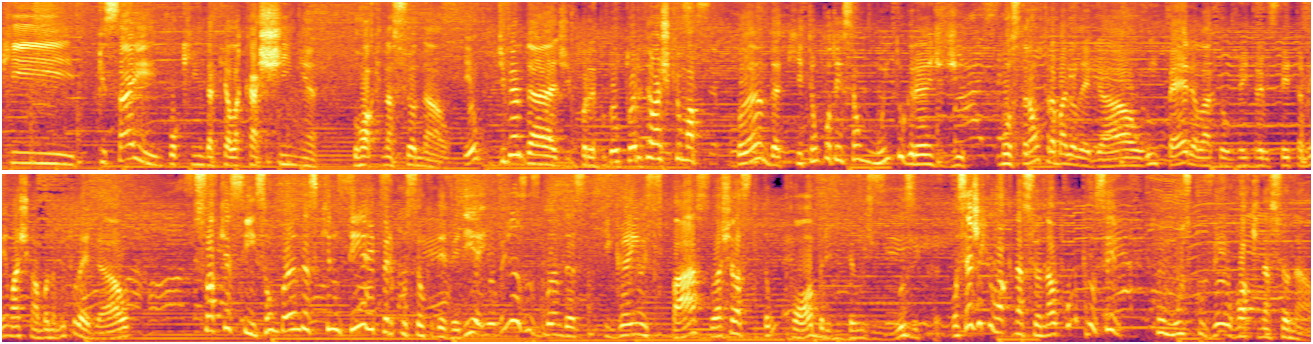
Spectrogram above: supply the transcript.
que, que sai um pouquinho daquela caixinha do rock nacional. Eu, de verdade, por exemplo, Doutores eu acho que é uma banda que tem um potencial muito grande de mostrar um trabalho legal. O Império lá que eu entrevistei também, eu acho que é uma banda muito legal. Só que assim, são bandas que não têm a repercussão que deveria, e eu vejo essas bandas que ganham espaço, eu acho elas tão pobres em termos de música. Você acha que o rock nacional, como que você, como músico, vê o rock nacional?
